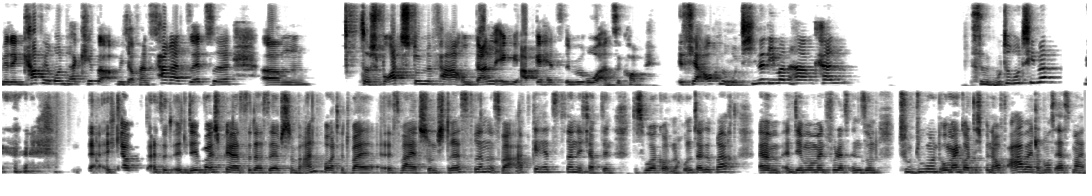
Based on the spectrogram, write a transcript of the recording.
mir den Kaffee runterkippe, mich auf mein Fahrrad setze, ähm, zur Sportstunde fahre, um dann irgendwie abgehetzt im Büro anzukommen. Ist ja auch eine Routine, die man haben kann. Ist eine gute Routine? Ja, ich glaube, also in dem Beispiel hast du das selbst schon beantwortet, weil es war jetzt schon Stress drin, es war abgehetzt drin. Ich habe das Workout noch untergebracht. Ähm, in dem Moment, wo das in so ein To-Do und oh mein Gott, ich bin auf Arbeit und muss erstmal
